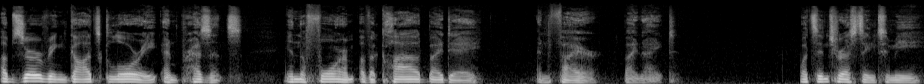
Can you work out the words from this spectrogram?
observing God's glory and presence in the form of a cloud by day and fire by night. What's interesting to me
